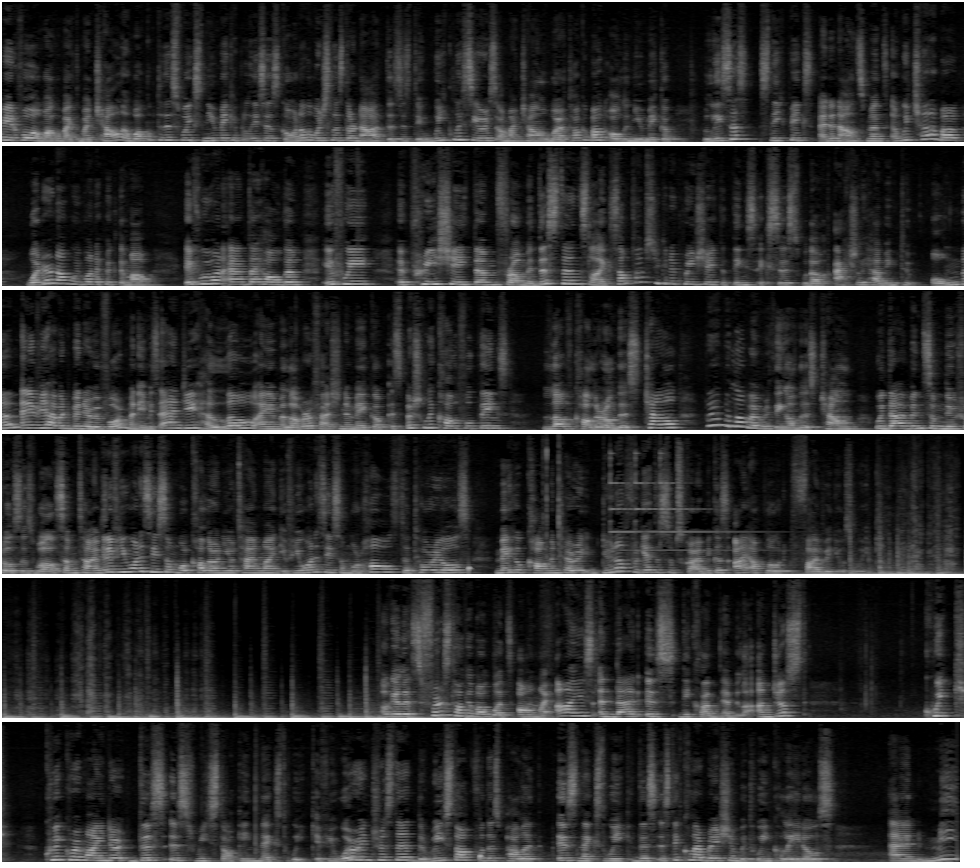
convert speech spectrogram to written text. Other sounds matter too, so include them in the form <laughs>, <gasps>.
Hello beautiful and welcome back to my channel and welcome to this week's new makeup releases going on the wishlist or not. This is the weekly series on my channel where I talk about all the new makeup releases, sneak peeks and announcements and we chat about whether or not we want to pick them up, if we want to anti-haul them, if we appreciate them from a distance, like sometimes you can appreciate that things exist without actually having to own them. And if you haven't been here before, my name is Angie, hello, I am a lover of fashion and makeup, especially colorful things, love color on this channel, but we love everything on this channel. We dive in some neutrals as well sometimes. And if you want to see some more color on your timeline, if you want to see some more hauls, tutorials, makeup commentary, do not forget to subscribe because I upload 5 videos a week. Okay, let's first talk about what's on my eyes and that is the Club Nebula. I'm just quick Quick reminder, this is restocking next week. If you were interested, the restock for this palette is next week. This is the collaboration between Kaleidos and me.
